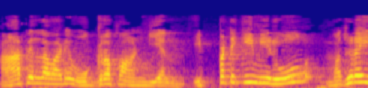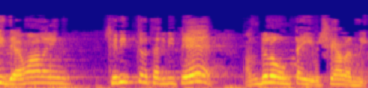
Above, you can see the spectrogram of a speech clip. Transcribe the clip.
ఆ పిల్లవాడే ఉగ్రపాండ్యన్. ఇప్పటికీ మీరు మధురై దేవాలయం చరిత్ర చదివితే అందులో ఉంటాయి ఈ విషయాలన్నీ.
